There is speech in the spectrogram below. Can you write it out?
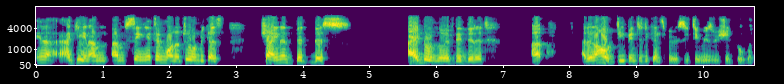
you know, again, I'm I'm saying it in monotone because China did this. I don't know if they did it. I, I don't know how deep into the conspiracy theories we should go, but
